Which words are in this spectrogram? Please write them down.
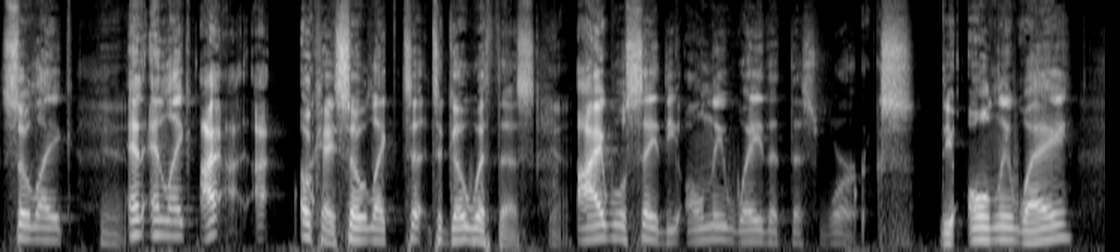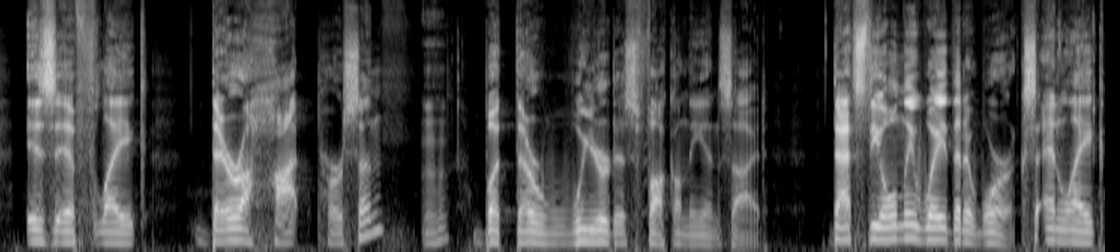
so like Yeah. and and like I, I okay so like to to go with this Yeah. I will say the only way that this works the only way is if like they're a hot person Mm-hmm. but they're weird as fuck on the inside. That's the only way that it works. And like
